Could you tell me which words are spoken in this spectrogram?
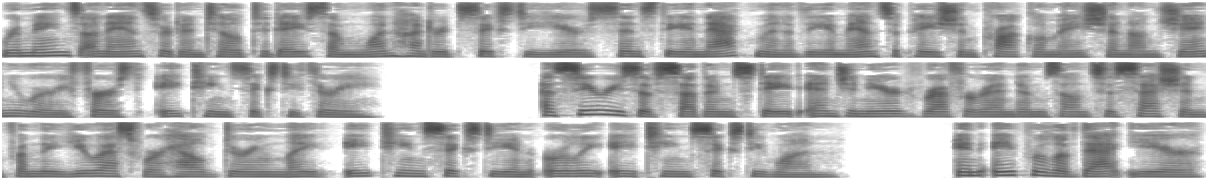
remains unanswered until today, some 160 years since the enactment of the Emancipation Proclamation on January 1, 1863. A series of Southern state engineered referendums on secession from the U.S. were held during late 1860 and early 1861. In April of that year,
